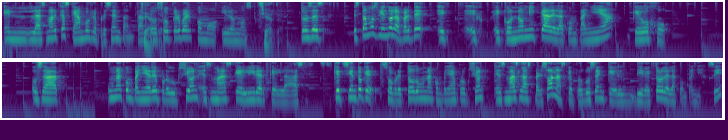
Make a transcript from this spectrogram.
en las marcas que ambos representan, tanto Zuckerberg como Elon Musk. Cierto. Entonces, estamos viendo la parte e-, e-, económica de la compañía, que ojo, o sea, una compañía de producción es más que el líder que la hace. Que siento que sobre todo una compañía de producción es más las personas que producen que el director de la compañía, ¿sí?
